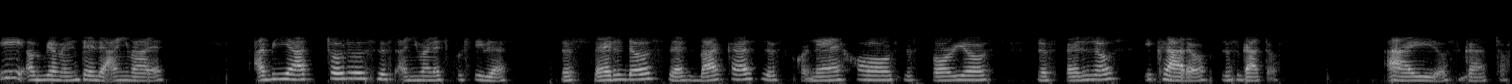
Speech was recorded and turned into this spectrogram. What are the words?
y obviamente de animales. Había todos los animales posibles, los cerdos, las vacas, los conejos, los pollos, los perros y claro, los gatos. Ay, los gatos.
